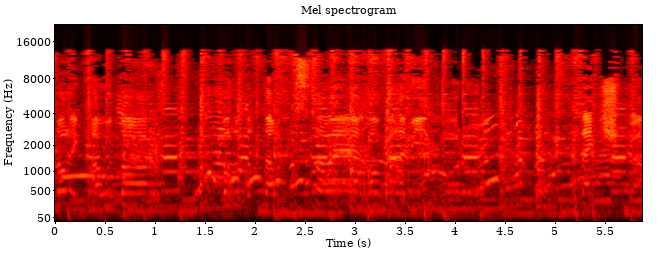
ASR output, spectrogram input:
Tolik autor tohoto talpstového velevýtvoru. Tečka.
